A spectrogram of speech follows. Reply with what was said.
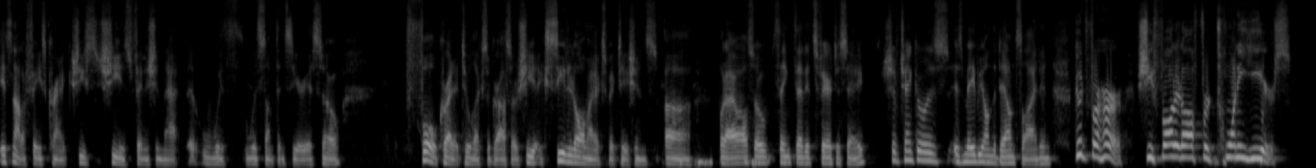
it's not a face crank. She's she is finishing that uh, with with something serious. So full credit to Alexa Grasso. She exceeded all my expectations. Uh, but I also think that it's fair to say Shevchenko is is maybe on the downslide, and good for her. She fought it off for 20 years.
